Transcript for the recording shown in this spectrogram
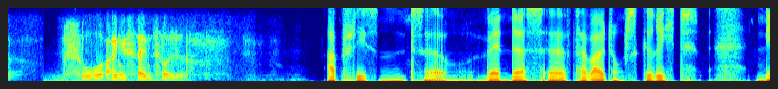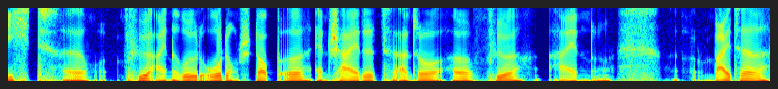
äh, so eigentlich sein sollte. Abschließend, äh, wenn das äh, Verwaltungsgericht nicht äh, für einen Rodungsstopp entscheidet, also für ein weiter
